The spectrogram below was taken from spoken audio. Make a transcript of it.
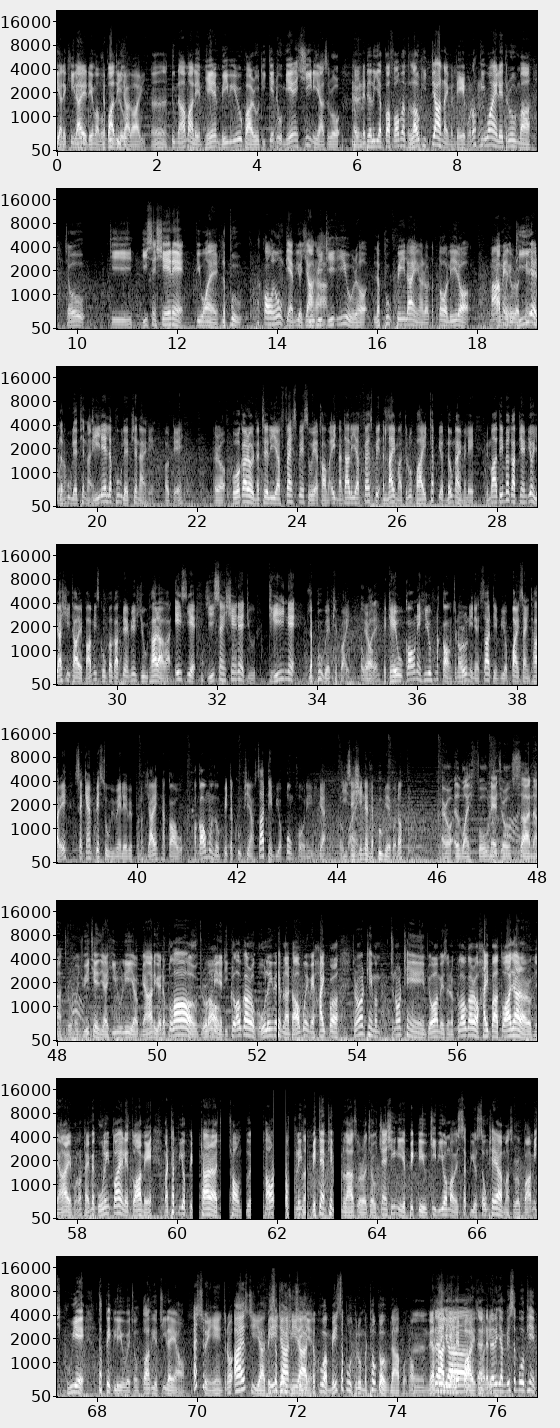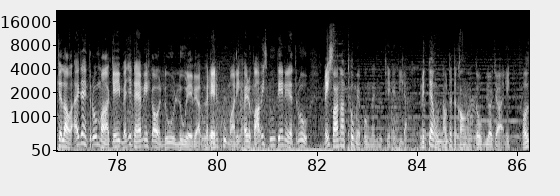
ကလည်းခီလာတဲ့တဲမှာမလက်ပါပတ်သတီလိုကြသွားပြီအင်းသူနားမှာလည်းအမြဲတမ်း maybe တို့ဘာတို့ဒီ kit တို့အမြဲတမ်းရှိနေရဆိုတော့အဲ Natalia performance ဘယ်လောက်ထိပြနိုင်မလဲပေါ့နော်ပြီးသွားရင်လည်းသူတို့မှာကျွန်တော်ဒီရီစင်ရှင်းနဲ့ပြီးသွားရင်လပူအကောင်လုံးပြန်ပြီးတော့ရတာ UBGG ကိုတော့လက်ဖုပေးလိုက်ရင်တော့တော်တော်လေးတော့မားမယ်လို့တော့ဒီထင်တရဲ့ယ်လပေါ့ပူနော်လည်းဖြစ်နိုင်ဒီလေလက်ဖုလည်းဖြစ်နိုင်တယ်ဟုတ်တယ် အဲ့တော့ဟိုဘက်ကတော့ Natalia fast space ဆိုရဲ့အခါမှာအဲ့ Natalia fast space အလိုက်မှာသူတို့ဘာကြီးထပ်ပြီးတော့လုံနိုင်မလဲမြန်မာတင်းဘက်ကပြန်ပြီးတော့ရရှိထားတယ် Burmese Go ဘက်ကပြန်ပြီးယူထားတာက Ace ရဲ့ရီဆန်ရှင်းတဲ့တူဒီနဲ့လက်ပုပဲဖြစ်ပါတယ်ဟုတ်အဲ့ပါတော့တယ်တကယ်ကိုကောင်းတဲ့ hero နှစ်ကောင်ကျွန်တော်တို့အနေနဲ့စတင်ပြီးတော့ပိုင်ဆိုင်ထားတယ် second pick ဆိုပြီးမဲ့လည်းပဲပေါ့နော်ရားတဲ့နှစ်ကောင်ကိုအကောင်းမွန်ဆုံး pick တစ်ခုဖြစ်အောင်စတင်ပြီးတော့ပုံဖော်နေပြီဗျဒီဆန်ရှင်းတဲ့လက်ပုမြဲပေါ့နော် အဲ့တော့ LY4 နဲ့ကျွန်တော်စာနာသူတို့မှရွေးချယ်စရာ hero လေးရောက်များနေပြီအဲ့တော့ cloud သူတို့အနေနဲ့ဒီ cloud ကတော့ goal lane ပဲဖြစ်မလားဒါမှမဟုတ်ရင် hyper ကျွန်တော်ထင်ကျွန်တော်ထင်ပြောရမယ်ဆိုရင် cloud ကတော့ hyper သွားကြတာတော့များတယ်ပေါ့နော်ဒါပေမဲ့ goal lane သွားရင်လည်းသွားမယ်မထပ်ပြီးတော့ပစ်ထားတာချောင်းသွထောင်း flame mid tan ဖြစ် မလားဆိုတော့ကျွန်တော်ကြန့်ရှိနေတဲ့ pick တွေကိုကြည့်ပြီးတော့မှပဲဆက်ပြီးတော့စုံဖြတ်ရမှာဆိုတော့ Barmish ဂူးရဲ့တပ် pick လေးကိုပဲကျွန်တော်သွားပြီးတော့ကြည့်လိုက်အောင်အဲ့ဆိုရင်ကျွန်တော် RSG က Main တေး support ကြနေတာယူစီရင်တခုက main support သူတို့မထုတ်တော့ဘူးလားပေါ့နော်နနတာလီယာလည်းပါတယ်ဆိုတော့လေနတာလီယာ miss support ဖြစ်ရင်ဖြစ်လောက်အဲ့တိုင်းသူတို့မှာ game magic damage ကောလိုလိုတယ်ဗျာလိုငတယ်တဲ့တစ်ခုမှလေအဲ့တော့ Barmish school တင်းနေတယ်သူတို့မိတ်ဆာနာထုတ်မဲ့ပုံစံမျိုးထင်နေသီလားမစ်တန်ကိုနောက်ထပ်တစ်ကောင်တော့တုံးပြီးတော့ကြာလေဘာလို့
